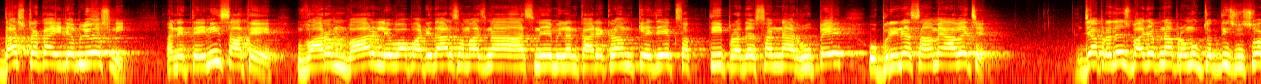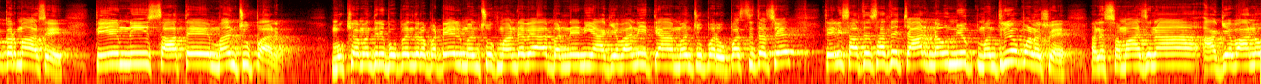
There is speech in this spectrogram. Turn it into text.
દસ ટકા ઈડબ્લ્યુએસની. અને તેની સાથે વારંવાર લેવા પાટીદાર સમાજના આ સ્નેહ મિલન કાર્યક્રમ કે જે એક શક્તિ પ્રદર્શનના રૂપે ઉભરીને સામે આવે છે. જ્યાં પ્રદેશ ભાજપના પ્રમુખ જગદીશ વિશ્વકર્મા હશે તેમની સાથે મંચ ઉપર મુખ્યમંત્રી ભૂપેન્દ્ર પટેલ, મનસુખ માંડવિયા બંનેની આગેવાની ત્યાં મંચ ઉપર ઉપસ્થિત હશે. તેની સાથે સાથે ચાર નવનિયુક્ત મંત્રીઓ પણ હશે અને સમાજના આગેવાનો,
